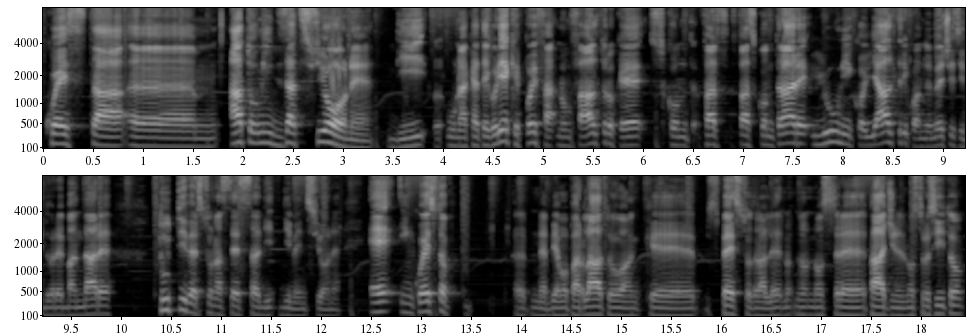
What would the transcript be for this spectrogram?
questa ehm, atomizzazione di una categoria che poi fa, non fa altro che scont- fa, fa, scontrare gli uni con gli altri quando invece si dovrebbe andare tutti verso una stessa di- dimensione. E in questo eh, ne abbiamo parlato anche spesso tra le no- nostre pagine, nel nostro sito.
